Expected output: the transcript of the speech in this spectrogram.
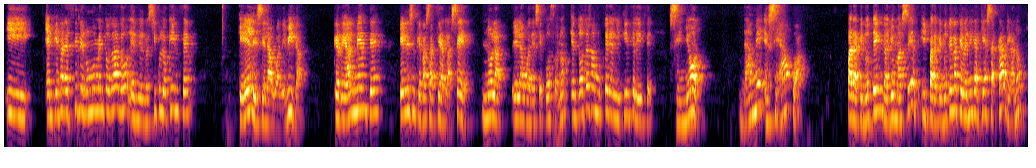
y empieza a decirle en un momento dado, en el versículo 15, que Él es el agua de vida, que realmente Él es el que va a saciar la sed, no la, el agua de ese pozo, ¿no? Entonces la mujer en el 15 le dice, Señor, dame ese agua para que no tenga yo más sed y para que no tenga que venir aquí a sacarla, ¿no?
